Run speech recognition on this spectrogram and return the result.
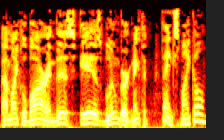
I'm Michael Barr, and this is Bloomberg. Nathan. Thanks, Michael.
